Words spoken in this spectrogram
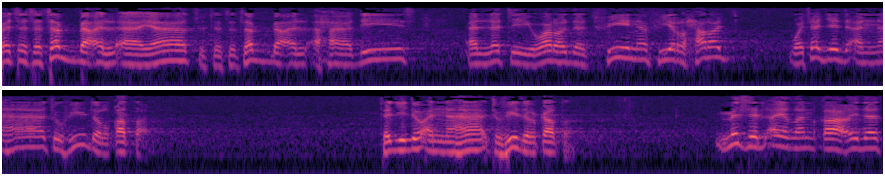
فتتتبع الآيات وتتتبع الأحاديث التي وردت في نفي الحرج وتجد أنها تفيد القطع. تجد أنها تفيد القطع. مثل أيضا قاعدة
